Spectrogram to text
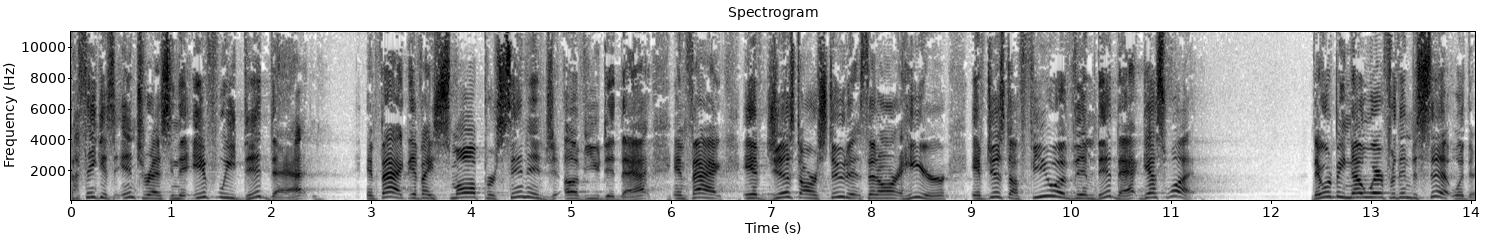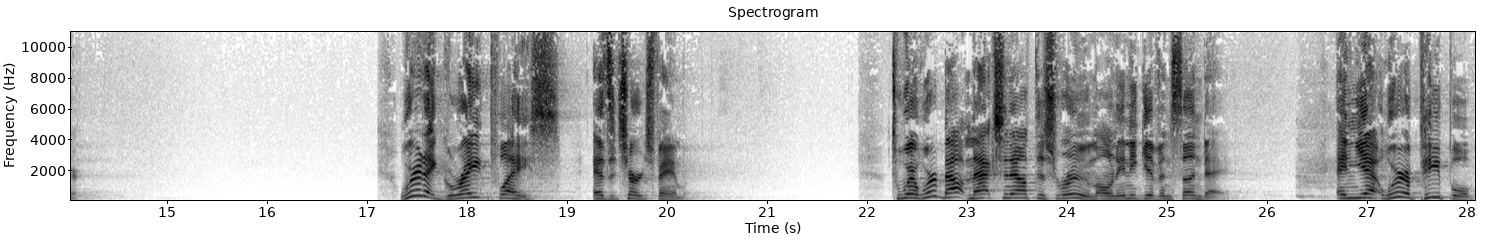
I think it's interesting that if we did that, in fact, if a small percentage of you did that, in fact, if just our students that aren't here, if just a few of them did that, guess what? There would be nowhere for them to sit, would there? We're at a great place as a church family to where we're about maxing out this room on any given Sunday. And yet we're a people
